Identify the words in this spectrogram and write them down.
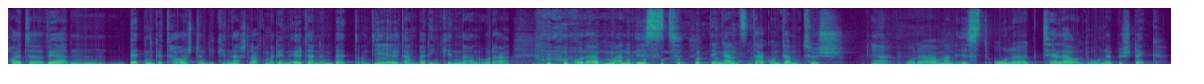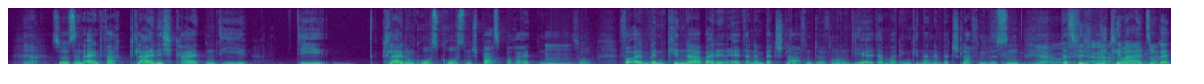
heute werden Betten getauscht und die Kinder schlafen bei den Eltern im Bett und die mhm. Eltern bei den Kindern oder, oder man isst den ganzen Tag unterm Tisch. Ja. Oder man isst ohne Teller und ohne Besteck. Ja. So, es sind einfach Kleinigkeiten, die, die klein und groß großen Spaß bereiten. Mhm. So. Vor allem, wenn Kinder bei den Eltern im Bett schlafen dürfen und die Eltern bei den Kindern im Bett schlafen müssen. Ja. Das finden ja, die Kinder halt so geil.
